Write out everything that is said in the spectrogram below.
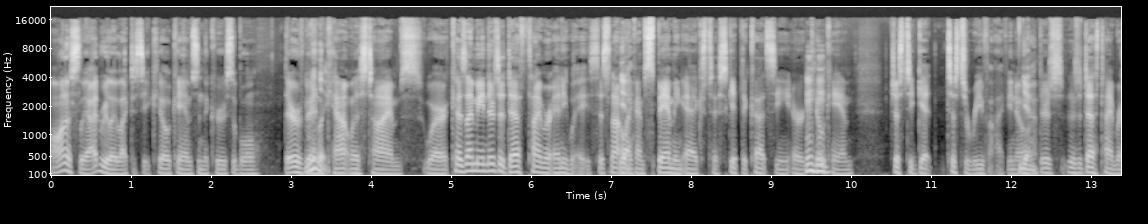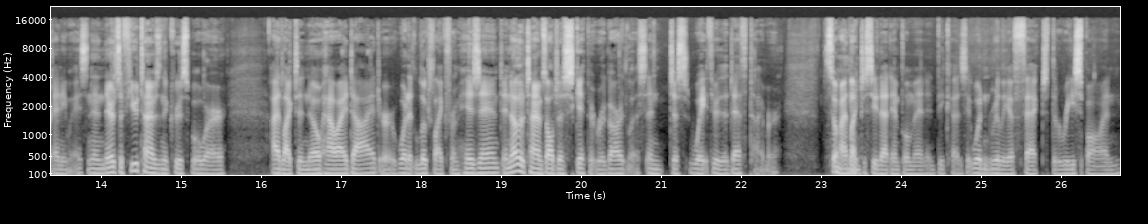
Honestly, I'd really like to see kill cams in the Crucible. There have been Really? countless times where, because I mean, there's a death timer anyways. It's not Yeah. like I'm spamming X to skip the cutscene or kill Mhm. cam just to get just to revive. You know, Yeah. there's there's a death timer anyways, and then there's a few times in the Crucible where I'd like to know how I died or what it looked like from his end, and other times I'll just skip it regardless and just wait through the death timer. So I'd Mhm. like to see that implemented because it wouldn't really affect the respawn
